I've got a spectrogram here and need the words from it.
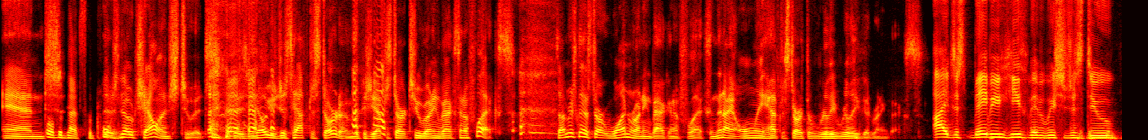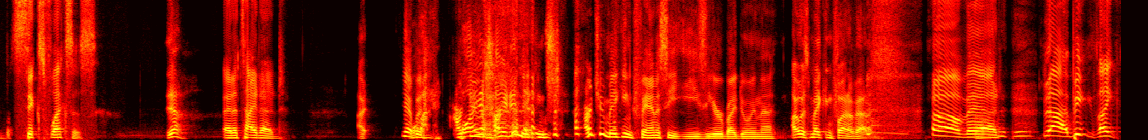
And well but that's the point there's no challenge to it because you know you just have to start them because you have to start two running backs and a flex. So I'm just going to start one running back and a flex, and then I only have to start the really, really good running backs. I just maybe Heath, maybe we should just do six flexes. Yeah. at a tight end. I Yeah, but Why- aren't why you, a tight aren't making, end? aren't you making fantasy easier by doing that? I was making fun of Adam. Oh man, nah, be like.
